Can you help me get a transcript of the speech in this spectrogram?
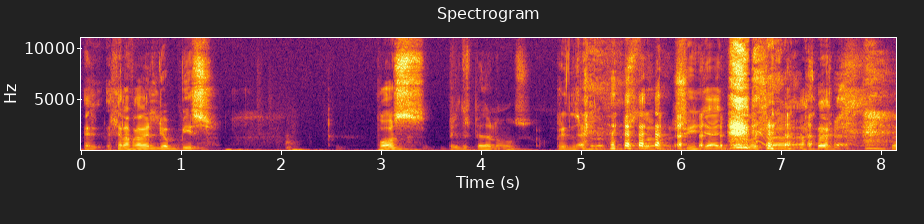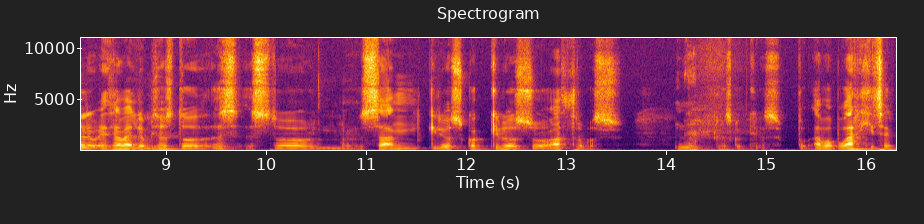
ε, θέλω να βγάλω λίγο πίσω. Πώ. Πριν τους πέδων όμω. Πριν τους πέδων. Στο 1900. Ήθελα να βάλω λίγο πίσω στο, σαν κύριος κόκκινο ο άνθρωπος. Ναι. Από πού άρχισε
